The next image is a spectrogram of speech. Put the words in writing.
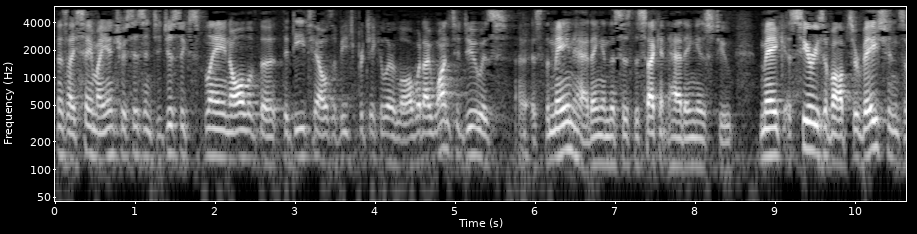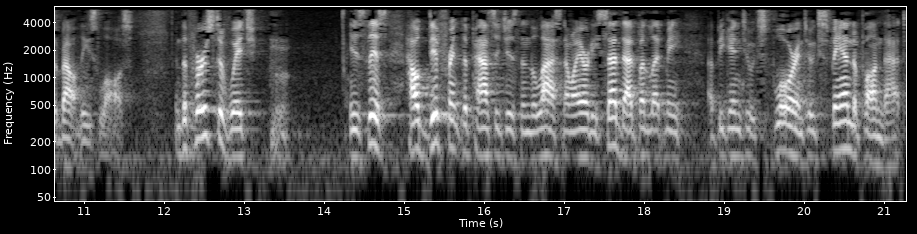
As I say, my interest isn't to just explain all of the, the details of each particular law. What I want to do is, uh, as the main heading, and this is the second heading, is to make a series of observations about these laws. And the first of which is this, how different the passage is than the last. Now I already said that, but let me uh, begin to explore and to expand upon that.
